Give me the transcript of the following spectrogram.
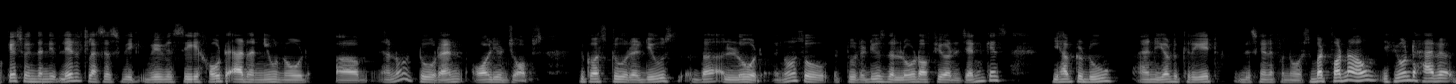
Okay, so in the later classes we we will see how to add a new node, um, you know, to run all your jobs because to reduce the load you know so to reduce the load of your jenkins you have to do and you have to create this kind of a nodes. But for now if you want to have a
